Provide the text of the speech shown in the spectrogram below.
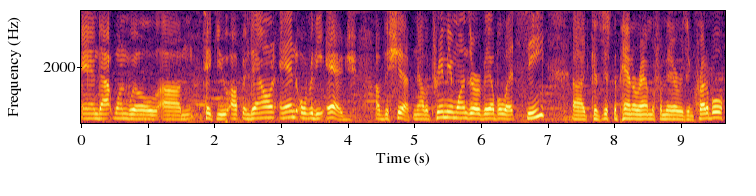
and that one will um, take you up and down and over the edge of the ship. Now the premium ones are available at sea because just the panorama from there is incredible.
